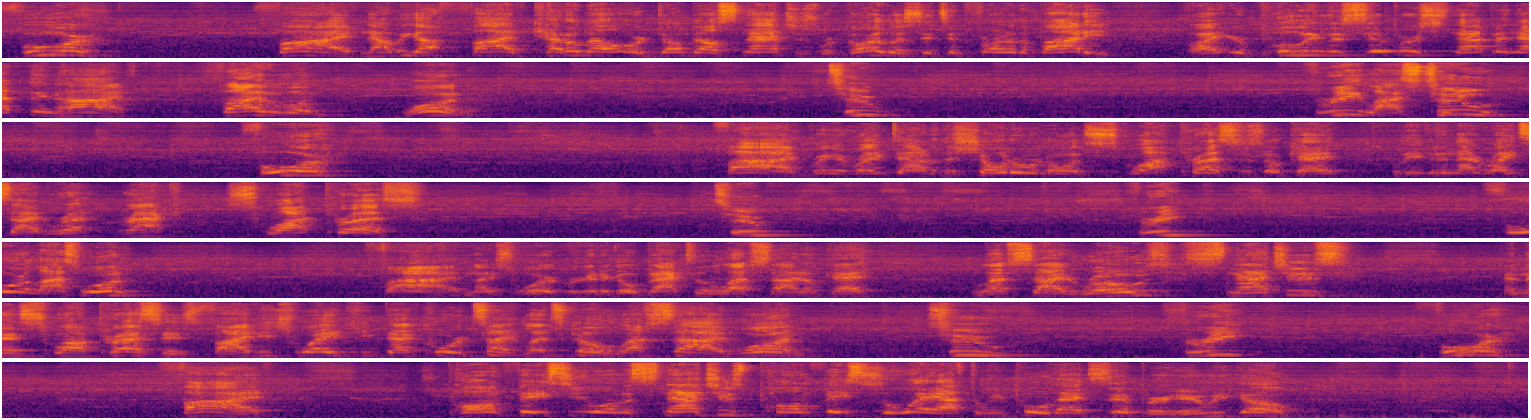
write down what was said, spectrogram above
four, five. Now we got five kettlebell or dumbbell snatches. Regardless, it's in front of the body. All right, you're pulling the zipper, snapping that thing high. Five of them. One, two, three. Last two, four, five. Bring it right down to the shoulder. We're going squat presses, okay? Leave it in that right side rack. Squat press. Two, three, four, last one, five. Nice work. We're gonna go back to the left side, okay? Left side rows, snatches, and then squat presses. Five each way, keep that core tight. Let's go. Left side, one, two, three, four, five. Palm face you on the snatches, palm faces away after we pull that zipper. Here we go.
